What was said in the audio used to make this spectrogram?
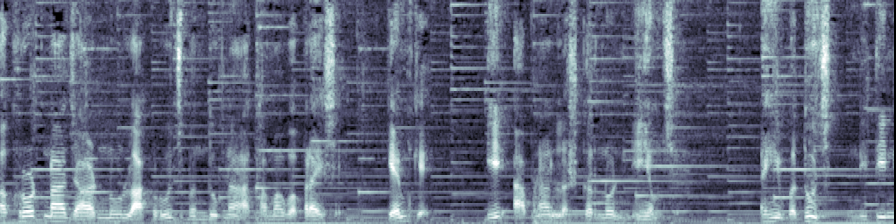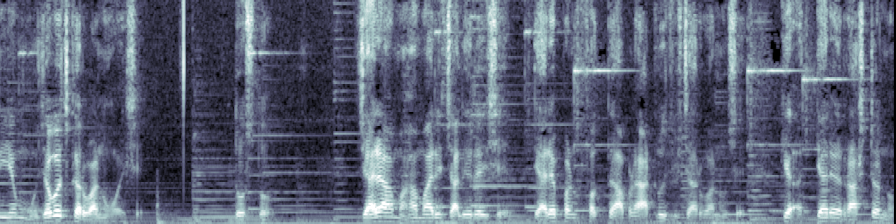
અખરોટના ઝાડનું લાકડું જ બંદૂકના હાથામાં વપરાય છે. કેમ કે એ આપણા લશ્કરનો નિયમ છે. અહીં બધું જ નીતિ નિયમ મુજબ જ કરવાનું હોય છે. દોસ્તો, જ્યારે આ મહામારી ચાલી રહી છે, ત્યારે પણ ફક્ત આપણે આટલું જ વિચારવાનું છે કે અત્યારે રાષ્ટ્રનો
